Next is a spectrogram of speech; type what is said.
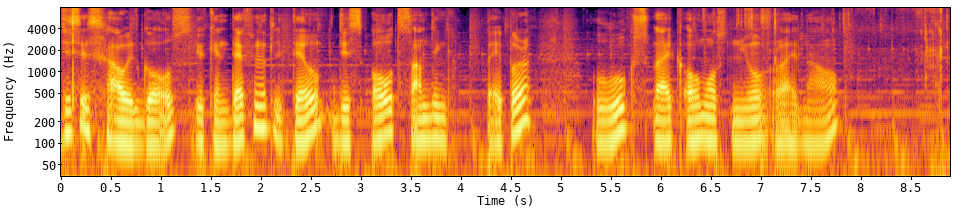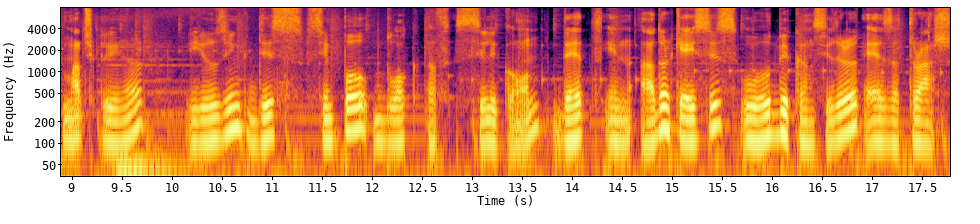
this is how it goes. You can definitely tell this old sanding paper looks like almost new right now. Much cleaner. Using this simple block of silicone that in other cases would be considered as a trash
